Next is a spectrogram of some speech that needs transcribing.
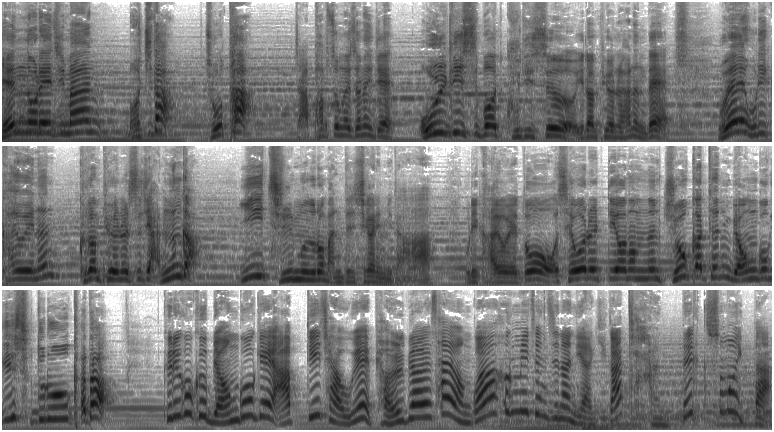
옛 노래지만 멋지다, 좋다. 자, 팝송에서는 이제 oldies but goodies 이런 표현을 하는데 왜 우리 가요에는 그런 표현을 쓰지 않는가? 이 질문으로 만든 시간입니다. 우리 가요에도 세월을 뛰어넘는 주옥 같은 명곡이 수두룩하다. 그리고 그 명곡의 앞뒤 좌우에 별별 사연과 흥미진진한 이야기가 잔뜩 숨어 있다.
